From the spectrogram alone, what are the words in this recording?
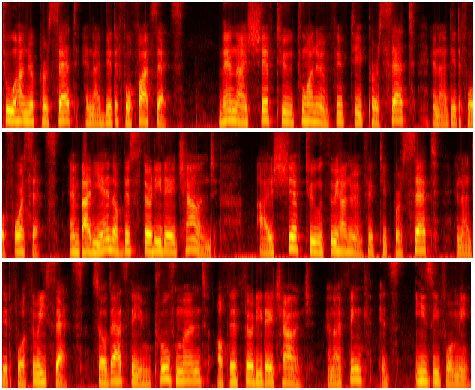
200 per set and I did it for five sets. Then I shift to 250 per set and I did it for four sets. And by the end of this 30 day challenge, I shift to 350 per set and I did it for three sets. So that's the improvement of this 30 day challenge. And I think it's easy for me.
